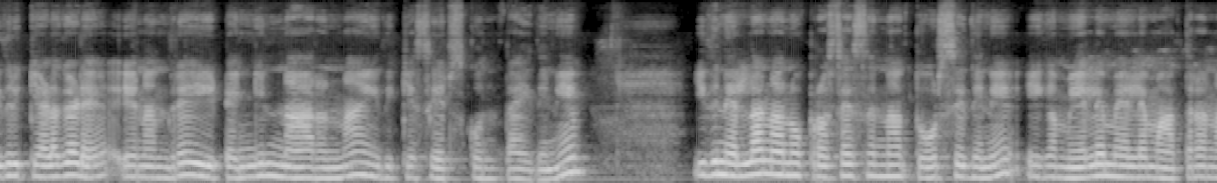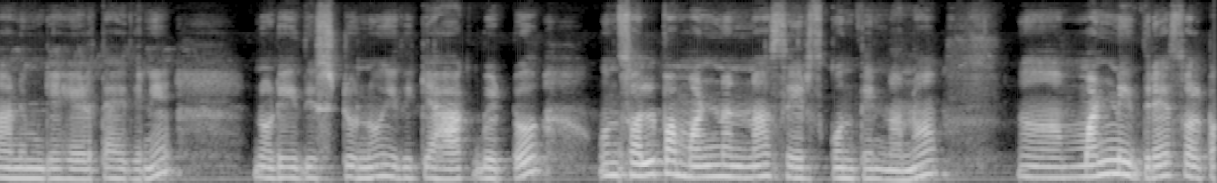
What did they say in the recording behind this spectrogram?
ಇದ್ರ ಕೆಳಗಡೆ ಏನಂದರೆ ಈ ತೆಂಗಿನ ನಾರನ್ನು ಇದಕ್ಕೆ ಸೇರಿಸ್ಕೊತಾ ಇದ್ದೀನಿ. ಇದನ್ನೆಲ್ಲ ನಾನು ಪ್ರೊಸೆಸನ್ನು ತೋರಿಸಿದ್ದೀನಿ. ಈಗ ಮೇಲೆ ಮೇಲೆ ಮಾತ್ರ ನಾನು ನಿಮಗೆ ಹೇಳ್ತಾ ಇದ್ದೀನಿ. ನೋಡಿ ಇದಿಷ್ಟು ಇದಕ್ಕೆ ಹಾಕಿಬಿಟ್ಟು ಒಂದು ಸ್ವಲ್ಪ ಮಣ್ಣನ್ನು ಸೇರಿಸ್ಕೊತೀನಿ ನಾನು. ಮಣ್ಣಿದ್ರೆ ಸ್ವಲ್ಪ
